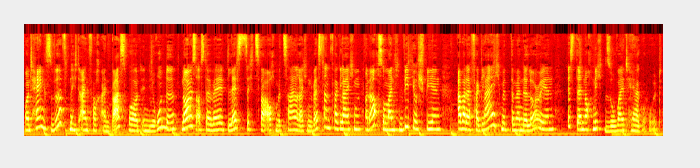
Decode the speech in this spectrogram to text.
Und Hanks wirft nicht einfach ein Buzzword in die Runde. Neues aus der Welt lässt sich zwar auch mit zahlreichen Western vergleichen und auch so manchen Videospielen, aber der Vergleich mit The Mandalorian ist dennoch nicht so weit hergeholt.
